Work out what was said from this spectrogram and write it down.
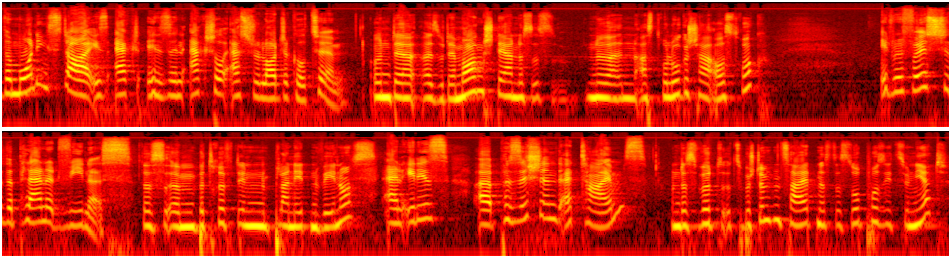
the morning star is, act- is an actual astrological term. Und der, also der Morgenstern, das ist eine, ein astrologischer Ausdruck. It refers to the planet Venus, Das ähm, betrifft den Planeten Venus. and it is uh, positioned at times Und das wird zu bestimmten Zeiten ist das so positioniert,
